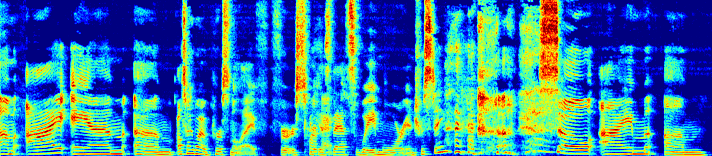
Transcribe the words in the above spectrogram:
um, I am. Um, I'll talk about my personal life first Perfect. because that's way more interesting. so, I'm. Um,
